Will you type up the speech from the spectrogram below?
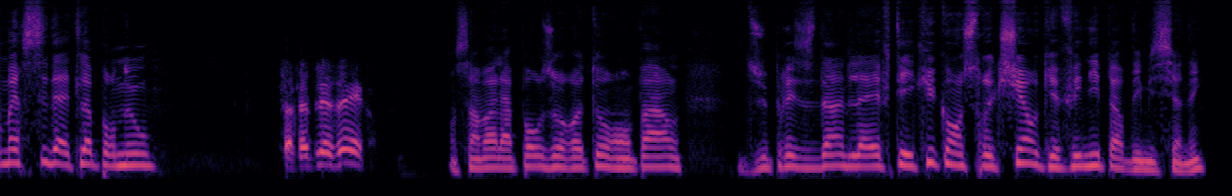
merci d'être là pour nous. Ça fait plaisir. On s'en va à la pause au retour. On parle du président de la FTQ Construction qui a fini par démissionner.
